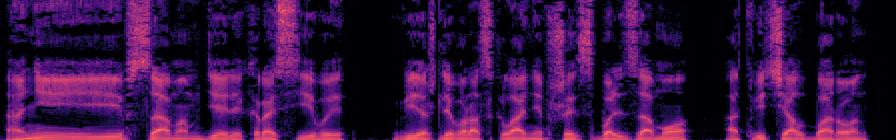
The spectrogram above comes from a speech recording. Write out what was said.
«Они и в самом деле красивы», — вежливо раскланившись с Бальзамо, отвечал барон.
